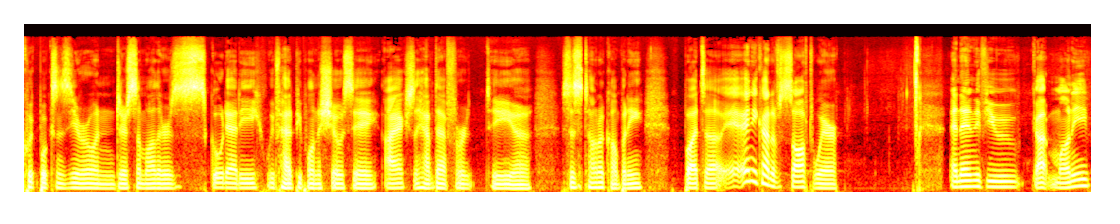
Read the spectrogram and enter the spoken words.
QuickBooks and Xero, and there's some others. GoDaddy, we've had people on the show say, I actually have that for the uh, company. But uh, any kind of software and then if you got money,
